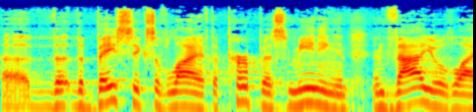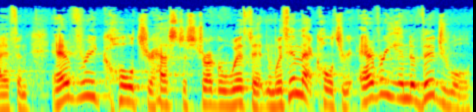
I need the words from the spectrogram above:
uh, the, the basics of life, the purpose, meaning, and, and value of life. And every culture has to struggle with it. And within that culture, every individual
